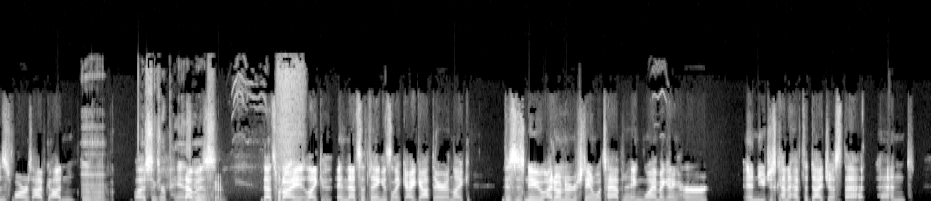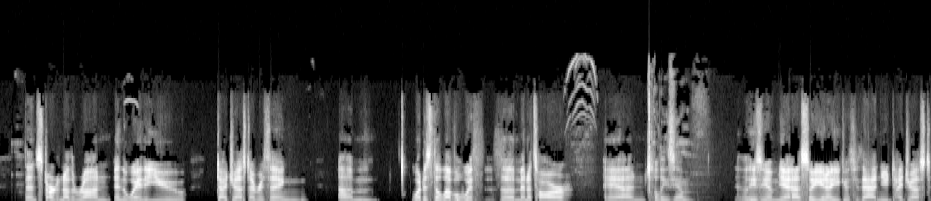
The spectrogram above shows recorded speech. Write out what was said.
as far as I've gotten. Mhm. But Those things are pain. that in was- Okay. that's what I like, and that's the thing is like I got there and like this is new. I don't understand what's happening. Why am I getting hurt? And you just kind of have to digest that and then start another run in the way that you digest everything. Um, what is the level with the Minotaur and Elysium. Elysium? Yeah, so you know you go through that and you digest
